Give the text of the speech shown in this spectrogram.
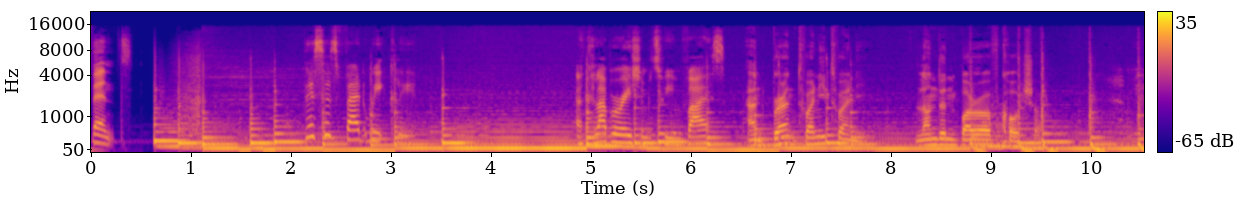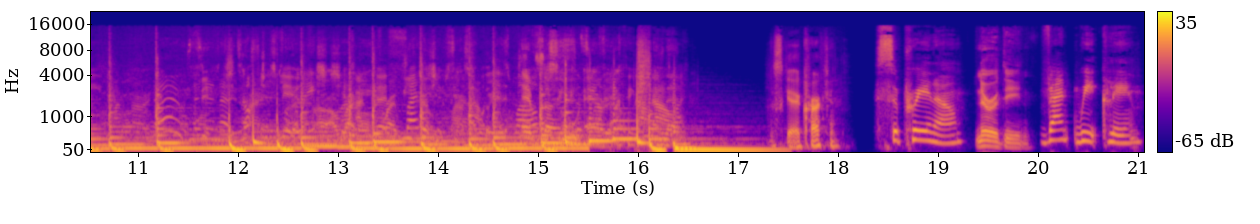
Vent. This is Vent Weekly. a collaboration between Vice and Brent 2020, London Borough of Culture. Let's get it cracking. Sabrina. Nuruddin. Vent Weekly.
